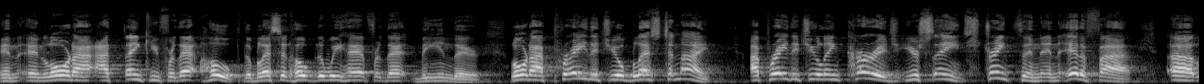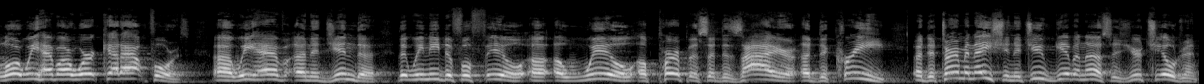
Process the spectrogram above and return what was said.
And, and Lord, I, I thank you for that hope, the blessed hope that we have for that being there. Lord, I pray that you'll bless tonight. I pray that you'll encourage your saints, strengthen and edify. Uh, Lord, we have our work cut out for us. Uh, we have an agenda that we need to fulfill, a, a, will, a purpose, a desire, a decree, a determination that you've given us as your children,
